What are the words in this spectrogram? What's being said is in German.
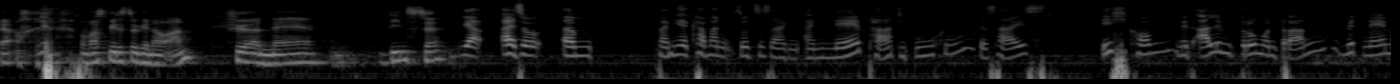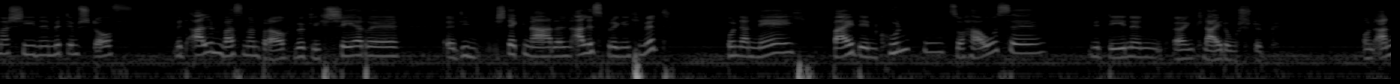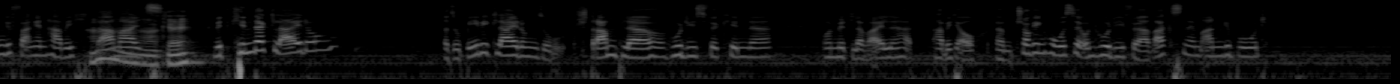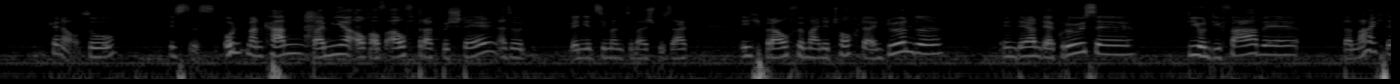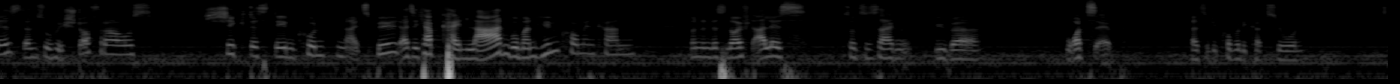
ja, und was bietest du genau an für Nähdienste? Ja, also ähm, bei mir kann man sozusagen eine Nähparty buchen. Das heißt, ich komme mit allem drum und dran, mit Nähmaschine, mit dem Stoff, mit allem, was man braucht. Wirklich Schere, die Stecknadeln, alles bringe ich mit. Und dann nähe ich bei den Kunden zu Hause mit denen ein Kleidungsstück. Und angefangen habe ich ah, damals okay. mit Kinderkleidung, also Babykleidung, so Strampler, Hoodies für Kinder. Und mittlerweile habe ich auch ähm, Jogginghose und Hoodie für Erwachsene im Angebot. Genau, so ist es. Und man kann bei mir auch auf Auftrag bestellen. Also wenn jetzt jemand zum Beispiel sagt, ich brauche für meine Tochter ein Dirndl in der und der Größe, die und die Farbe, dann mache ich das, dann suche ich Stoff raus, schicke das den Kunden als Bild. Also ich habe keinen Laden, wo man hinkommen kann, sondern das läuft alles sozusagen über WhatsApp, also die Kommunikation.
